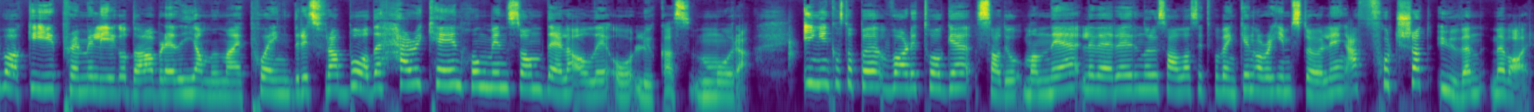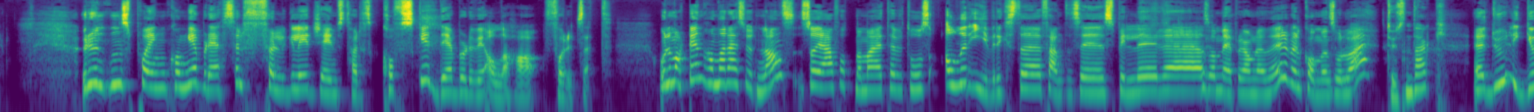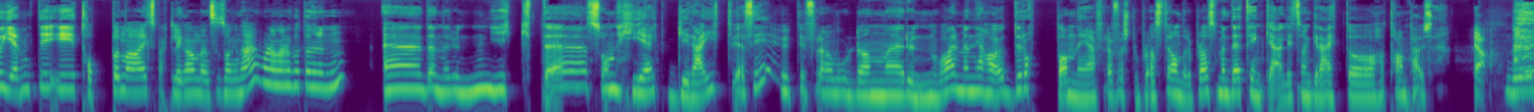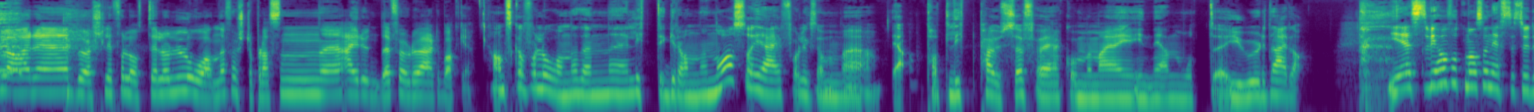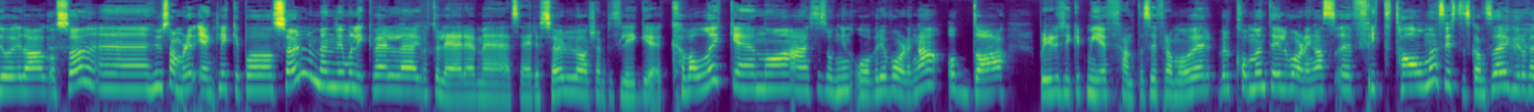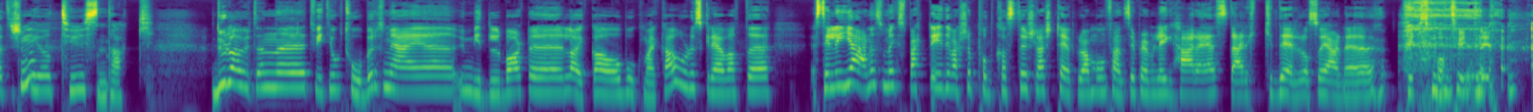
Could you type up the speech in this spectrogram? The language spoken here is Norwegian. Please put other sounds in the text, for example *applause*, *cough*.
tilbake i Premier League, og da ble det jammen meg poengdryss fra både Harry Kane, Hong Min Son, Dele Alli og Lucas Mora. Ingen kan stoppe Vardi-toget. Sadio Mané leverer når Salah sitter på benken, og Raheem Sterling er fortsatt uvenn med VAR. Rundens poengkonge ble selvfølgelig James Tarkovsky, det burde vi alle ha forutsett. Ole Martin han har reist utenlands, så jeg har fått med meg TV 2s aller ivrigste fantasyspiller eh, som medprogramleder. Velkommen, Solveig. Tusen takk. Eh, du ligger jo jevnt i, i toppen av Ekspertligaen denne sesongen her. Hvordan har det gått denne runden? Eh, denne runden gikk det sånn helt greit, vil jeg si, ut ifra hvordan runden var. Men jeg har jo droppa ned fra førsteplass til andreplass, men det tenker jeg er litt sånn greit å ta en pause. Ja, du lar eh, Børsli få lov til å låne førsteplassen eh, ei runde før du er tilbake. Han skal få låne den eh, lite grann nå, så jeg får liksom ja, tatt litt pause før jeg kommer meg inn igjen mot jul der, da. Yes, Vi har fått med oss en gjest i studio i dag også. Eh, hun samler egentlig ikke på sølv, men vi må likevel eh, gratulere med seriesølv og Champions League-kvalik. Eh, nå er sesongen over i Vålerenga, og da blir det sikkert mye fantasy framover. Velkommen til Vålerengas eh, frittalende sisteskanse, Guro Pettersen. Jo, tusen takk. Du la ut en eh, tweet i oktober som jeg eh, umiddelbart lika og bokmerka, hvor du skrev at jeg stiller gjerne som ekspert i diverse podkaster slash TV-program om fancy Premier League. Her er jeg sterk. Deler også gjerne tips på Twitter. *laughs*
